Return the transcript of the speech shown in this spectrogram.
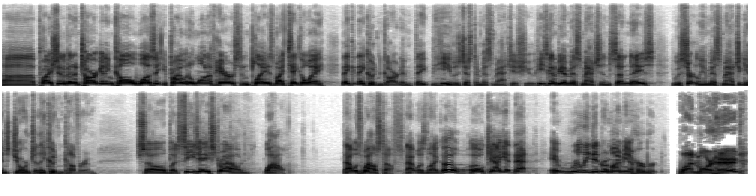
Uh, probably should have been a targeting call. Wasn't. You probably would have won if Harrison plays. My takeaway: they, they couldn't guard him. They, he was just a mismatch issue. He's going to be a mismatch in Sundays. He was certainly a mismatch against Georgia. They couldn't cover him. So, but C.J. Stroud, wow, that was wow stuff. That was like, oh, okay, I get that. It really did remind me of Herbert. Want more Herd?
